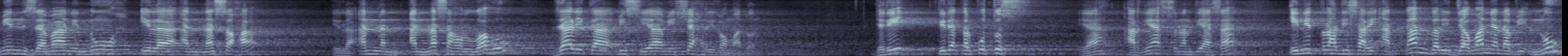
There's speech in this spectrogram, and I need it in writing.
min zamanin Nuh ila an nasaha ila an an nasahallahu zalika bisyami syahri Ramadan. Jadi tidak terputus ya artinya senantiasa ini telah disyariatkan dari zamannya Nabi Nuh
